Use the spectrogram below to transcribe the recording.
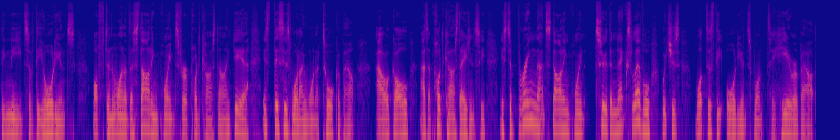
the needs of the audience. Often, one of the starting points for a podcast idea is this is what I want to talk about. Our goal as a podcast agency is to bring that starting point to the next level, which is what does the audience want to hear about?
